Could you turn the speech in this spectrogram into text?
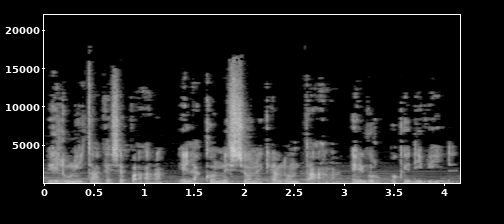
E l'unità che separa, e la connessione che allontana, e il gruppo che divide.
